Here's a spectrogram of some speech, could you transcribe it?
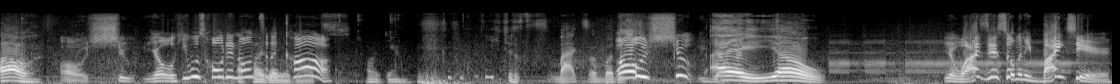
Oh, Oh shoot, yo, he was holding I'll on to the car. that. Oh damn. he just smacked somebody. Oh shoot, yo, Hey, yo. yo, why is there so many bikes here?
